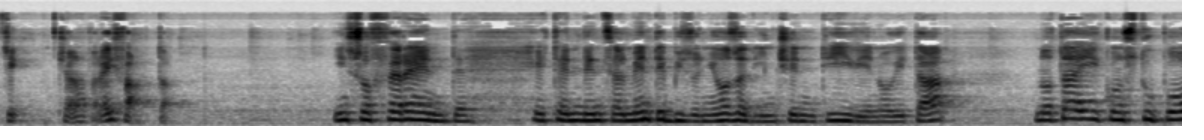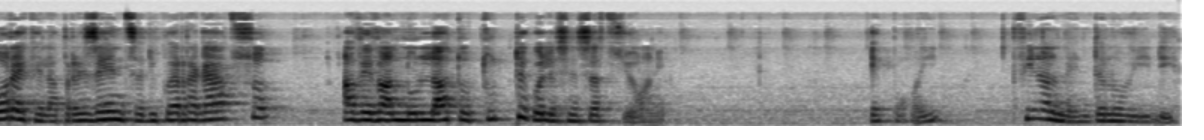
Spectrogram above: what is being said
Sì, ce l'avrei fatta. Insofferente e tendenzialmente bisognosa di incentivi e novità, notai con stupore che la presenza di quel ragazzo aveva annullato tutte quelle sensazioni. E poi finalmente lo vidi.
